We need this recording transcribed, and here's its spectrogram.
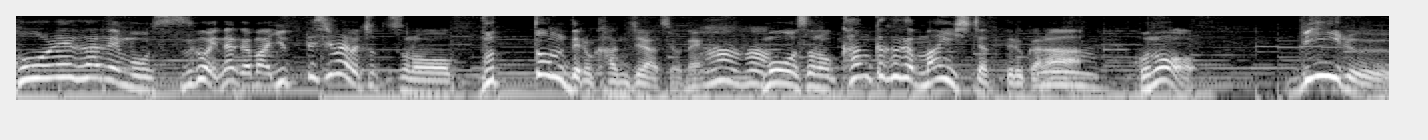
これがねもうすごい。なんかまあ言ってしまえばちょっとそのぶっ飛んでる感じなんですよね。はあはあ。もうその感覚が麻痺しちゃってるから、うん。このビー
